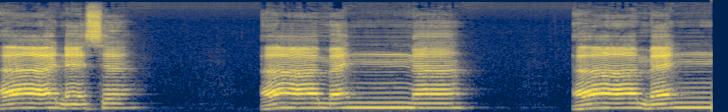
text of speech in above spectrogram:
Anese Amenna Amenna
